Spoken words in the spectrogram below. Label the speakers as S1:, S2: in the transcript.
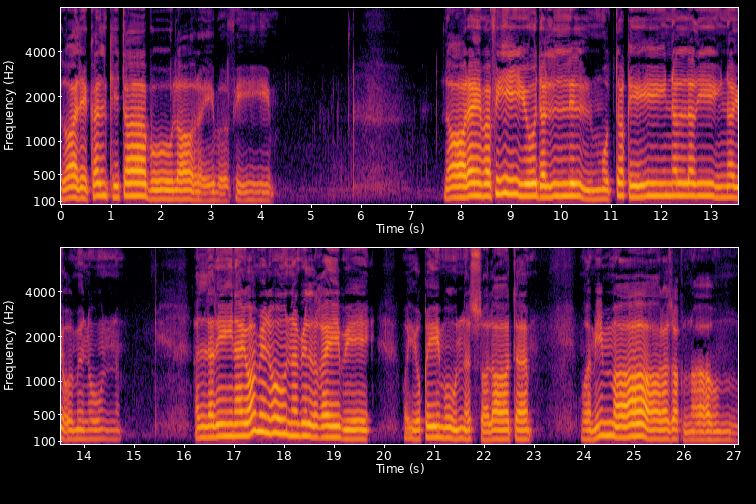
S1: ذلك الكتاب لا ريب فيه. لا ريب فيه هدى للمتقين الذين يؤمنون الذين يؤمنون بالغيب ويقيمون الصلاة ومما رزقناهم.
